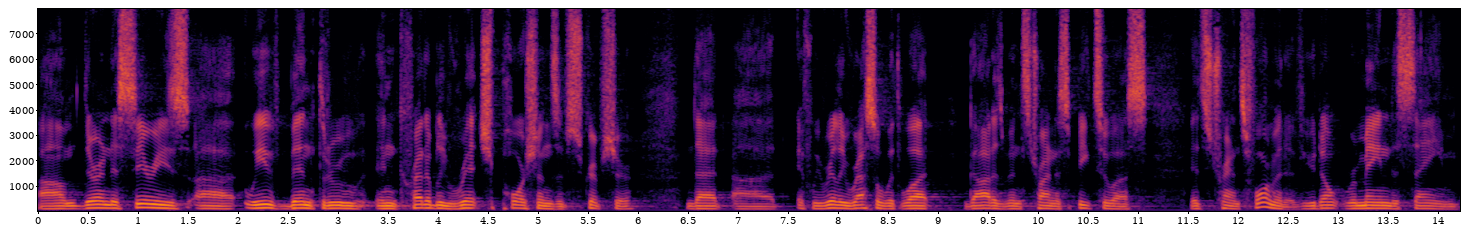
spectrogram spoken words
Um, during this series, uh, we've been through incredibly rich portions of Scripture that, uh, if we really wrestle with what God has been trying to speak to us, it's transformative. You don't remain the same.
